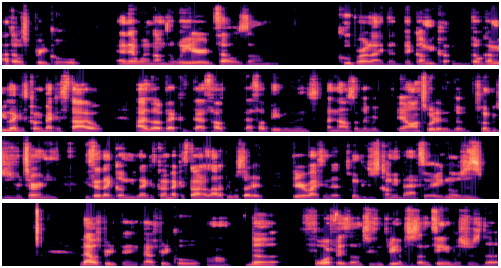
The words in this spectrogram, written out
I thought it was pretty cool. And then when um the waiter tells um Cooper like the the gum you co- the gum you like is coming back in style, I love that because that's how that's how David Lynch announced that the re- on Twitter that the Twin Peaks was returning. He said that Gummy Leg is coming back in style, and. A lot of people started theorizing that Twin Peaks was coming back. So you know, just that was pretty thing. That was pretty cool. Um, the fourth is on season three, episode seventeen, which was the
